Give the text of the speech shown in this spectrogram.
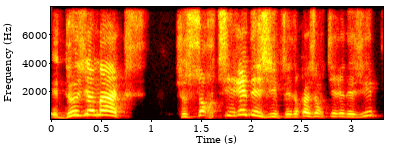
Et deuxième axe, je sortirai d'Égypte. C'est-à-dire je sortirai d'Égypte?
